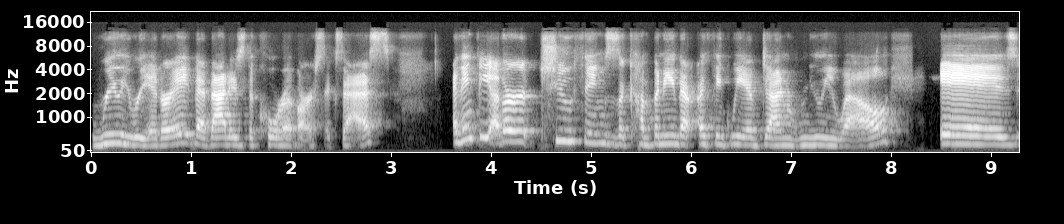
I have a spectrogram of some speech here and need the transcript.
really reiterate that that is the core of our success. I think the other two things as a company that I think we have done really well is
